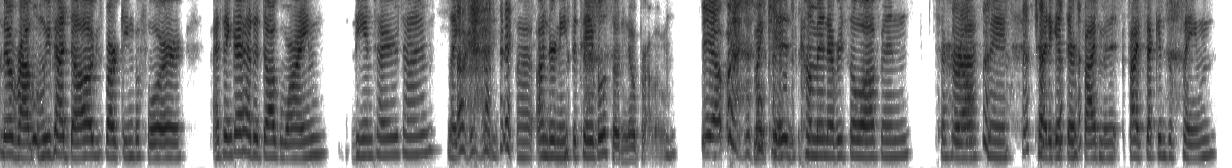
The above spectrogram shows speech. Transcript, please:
no problem. We've had dogs barking before. I think I had a dog whine the entire time, like okay. uh, underneath the table, so no problem. Yep. My kids come in every so often to harass yep. me, try to get their five minute, five seconds of fame.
